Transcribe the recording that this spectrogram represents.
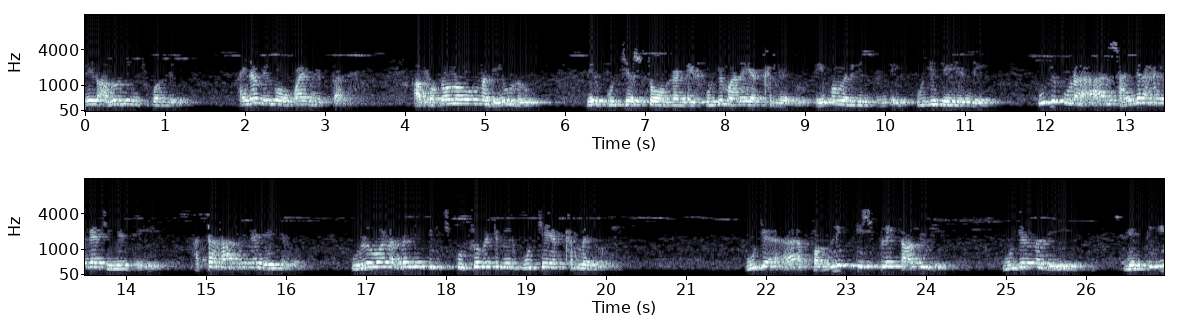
మీరు ఆలోచించుకోండి. అయినా మీకు ఉపాయం చెప్తాను. ఆ ఫోటోలో ఉన్న దేవుడు మీరు పూజ చేస్తూ ఉండండి పూజ మానేయక్కర్లేదు. దీపం వెలిగించండి పూజ చేయండి. పూజ కూడా సంగ్రహంగా చేయండి అట్టహాసంగా చేయండి. ఊళ్ళో వాళ్ళందరినీ పిలిచి కూర్చోబెట్టి మీరు పూజ చేయక్కర్లేదు. పూజ పబ్లిక్ డిస్ప్లే కాదు ఇది. పూజ అన్నది వ్యక్తికి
